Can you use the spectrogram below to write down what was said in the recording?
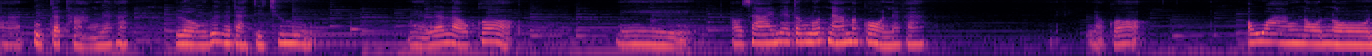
าตุกกระถางนะคะรองด้วยกระดาษทิชชู่เนี่ยแล้วเราก็ นี่เอาทรายเนี่ยต้องลดน้ำมาก่อนนะคะ แล้วก็เอาวางนอนนอน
